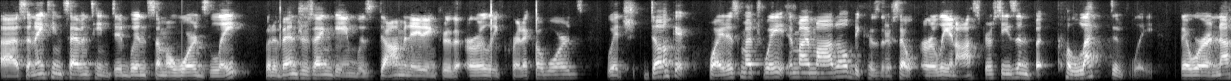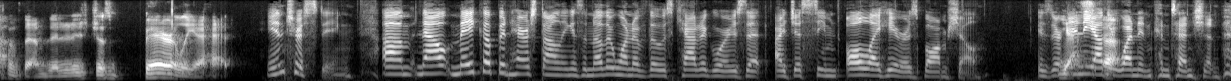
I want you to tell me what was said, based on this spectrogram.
Uh, so 1917 did win some awards late, but Avengers Endgame was dominating through the early critic awards, which don't get quite as much weight in my model because they're so early in Oscar season, but collectively, there were enough of them that it is just barely ahead. Interesting. Um, now, makeup and hairstyling is another one of those categories that I just seemed all I hear is bombshell. Is there yes, any other uh, one in contention?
